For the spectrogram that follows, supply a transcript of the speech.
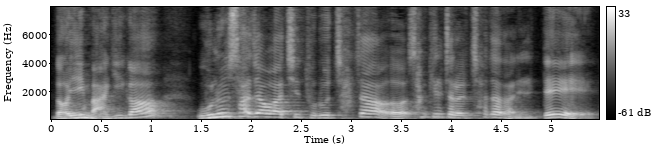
너희 마귀가 우는 사자와 같이 두루 찾아 어, 삼킬 자를 찾아다닐 때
